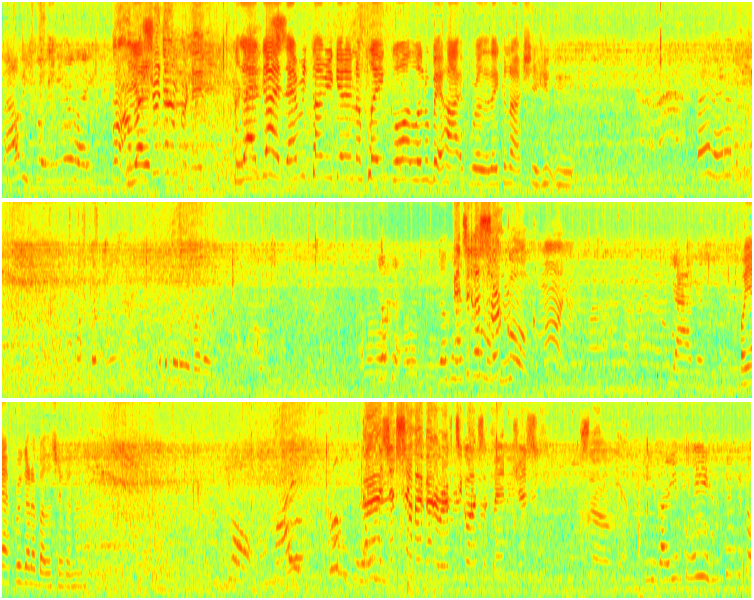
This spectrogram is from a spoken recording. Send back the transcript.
That'd be so weird, like. Bro, I'm Yeah. gonna shoot down a grenade. Guys, guys, every time you get in a plane, go a little bit high for they can actually shoot you. Yo, can, yo, can I Get to steal the my circle, come on. Yeah, I guess. Oh yeah, I forgot about the second now. Yo, my. Guys, just know I got a rift to go into bandages. So, yeah. Please, are you please? Give me the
